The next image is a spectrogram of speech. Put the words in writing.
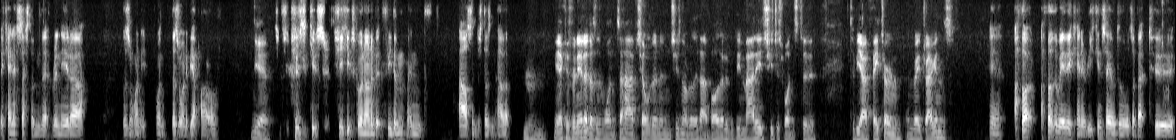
the kind of system that Rhaenyra doesn't want to want, doesn't want to be a part of. Yeah, She, she keeps she keeps going on about freedom, and Alicent just doesn't have it. Hmm. Yeah, because Rhaenyra doesn't want to have children, and she's not really that bothered about being married. She just wants to to be a fighter and, and ride dragons. Yeah, I thought I thought the way they kind of reconciled though was a bit too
